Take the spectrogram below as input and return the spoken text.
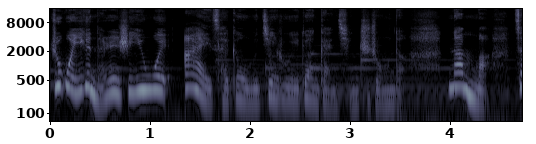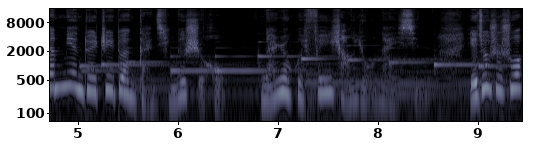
如果一个男人是因为爱才跟我们进入一段感情之中的，那么在面对这段感情的时候，男人会非常有耐心，也就是说，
